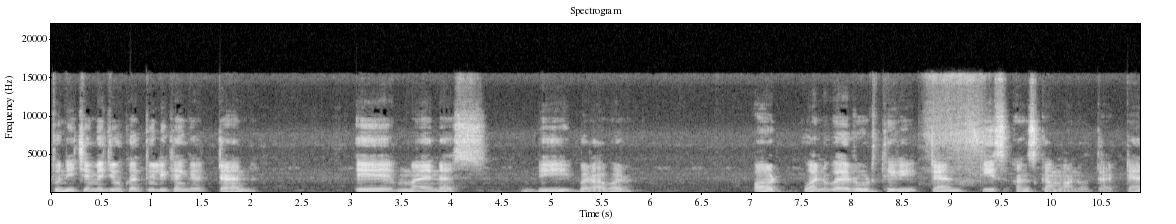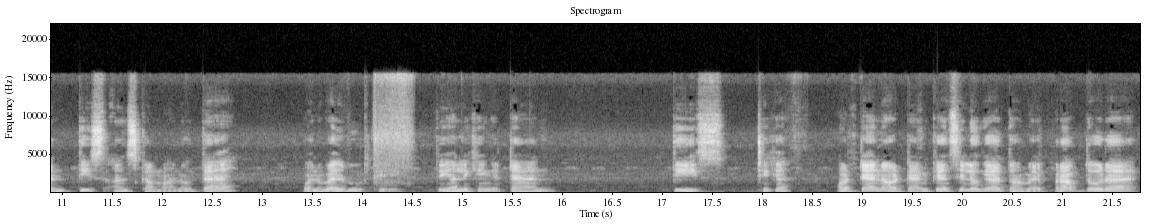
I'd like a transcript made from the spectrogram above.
तो नीचे में जो कर तो लिखेंगे टेन ए माइनस बी बराबर और one by root three tan तीस अंश का मान होता है। टेन तीस अंश का मान होता है वन बाय रूट थ्री तो यहाँ लिखेंगे टेन तीस, ठीक है? और टेन और टेन कैंसिल हो गया तो हमें प्राप्त हो रहा है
